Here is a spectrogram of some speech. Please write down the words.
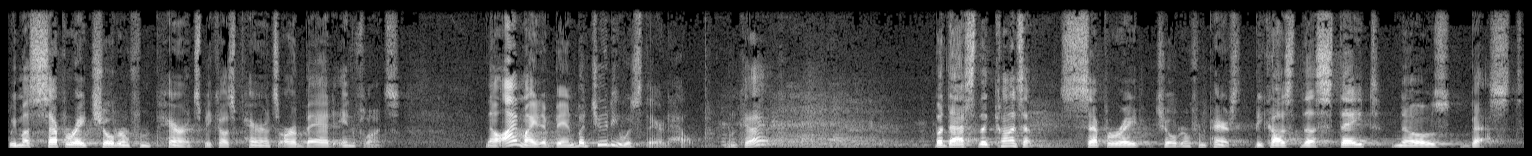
We must separate children from parents because parents are a bad influence. Now, I might have been, but Judy was there to help. Okay? but that's the concept separate children from parents because the state knows best.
